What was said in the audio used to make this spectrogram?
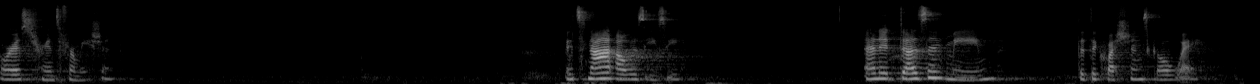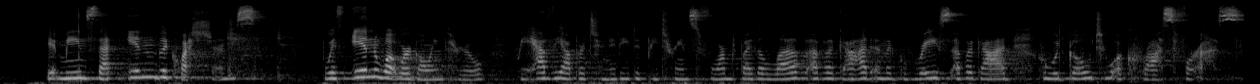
or as transformation? It's not always easy. And it doesn't mean that the questions go away. It means that in the questions, within what we're going through, we have the opportunity to be transformed by the love of a God and the grace of a God who would go to a cross for us.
